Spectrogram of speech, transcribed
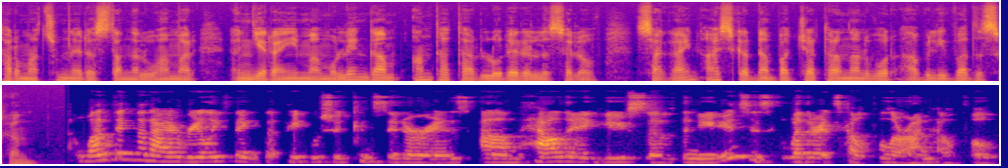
թարմացումները ստանալու համար ընկերային մամուլեն կամ անդադար լուրերը լսելով, սակայն այս կրնան պատճառ դառնալ որ ավելի վատս կան։ One thing that I really think that people should consider is um, how their use of the news is whether it's helpful or unhelpful.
